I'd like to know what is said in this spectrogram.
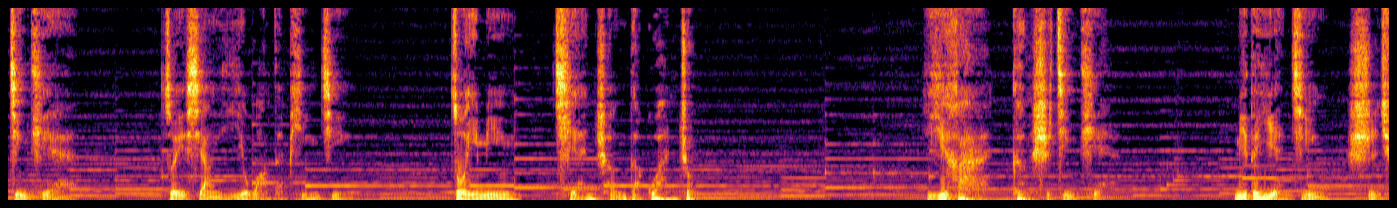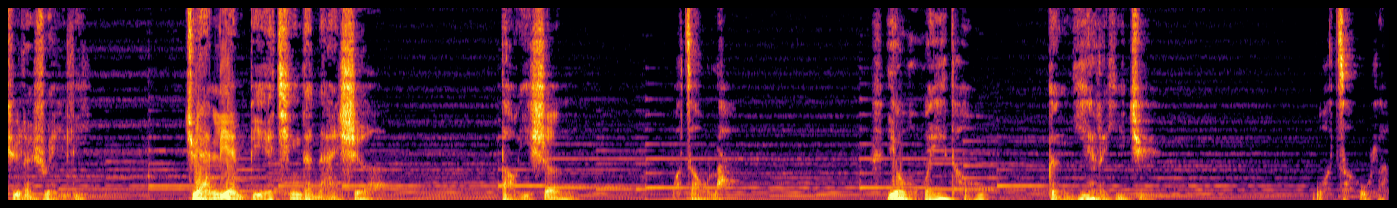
今天，最像以往的平静，做一名虔诚的观众。遗憾更是今天，你的眼睛失去了锐利，眷恋别情的难舍。道一声我走了，又回头哽咽了一句我走了。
